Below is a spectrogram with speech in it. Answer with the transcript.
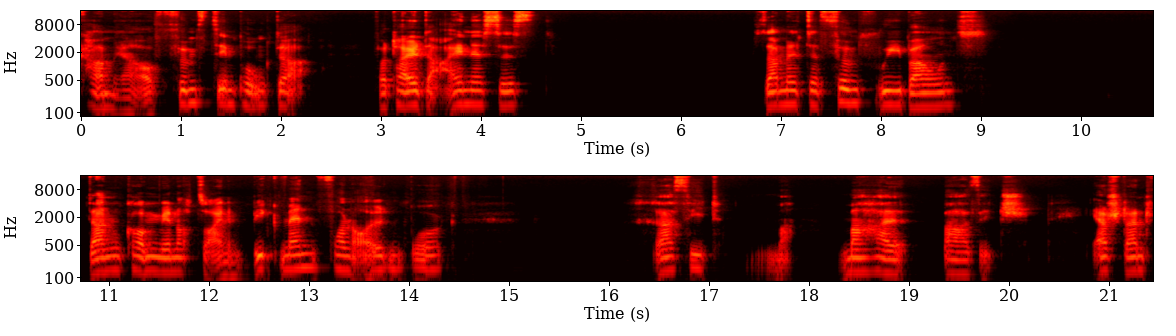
kam er auf 15 Punkte, verteilte ein Assist, sammelte 5 Rebounds. Dann kommen wir noch zu einem Big Man von Oldenburg. Rasid Mahal Basic. Er stand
